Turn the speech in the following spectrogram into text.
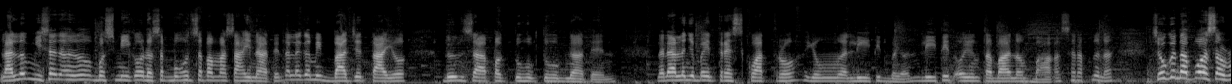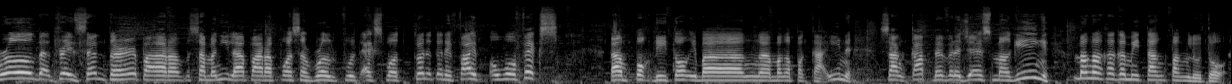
lalo minsan, ano, Boss Miko, no, sa, bukod sa pamasahin natin, talaga may budget tayo dun sa pagtuhog-tuhog natin. Nalala nyo ba yung 3-4? Yung uh, litid ba yun? Litid o yung taba ng baka? Sarap nun ha. Sugod na po sa World Trade Center para sa Manila para po sa World Food Expo 2025 o WOFEX. Tampok dito ang ibang uh, mga pagkain, sangkap, beverages, maging mga kagamitang pangluto.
